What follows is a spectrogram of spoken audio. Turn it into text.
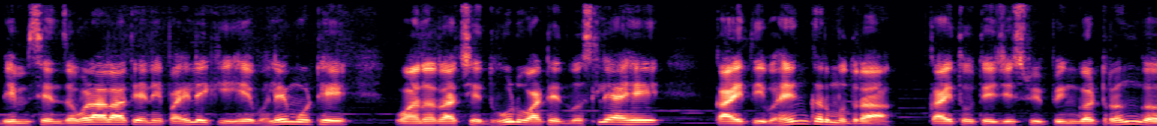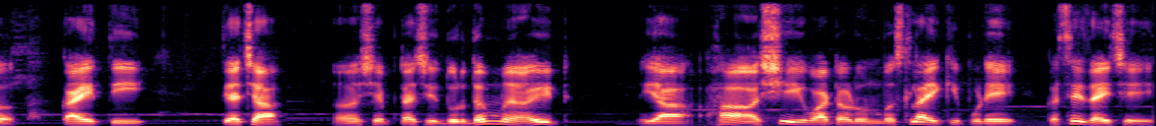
भीमसेन जवळ आला त्याने पाहिले की हे भले मोठे वानराचे धूड वाटेत बसले आहे. काय ती भयंकर मुद्रा काय तो तेजस्वी पिंगट रंग काय ती त्याच्या शेपटाची दुर्दम्य ऐट या हा अशी वाट अडून बसलाय की पुढे कसे जायचे?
